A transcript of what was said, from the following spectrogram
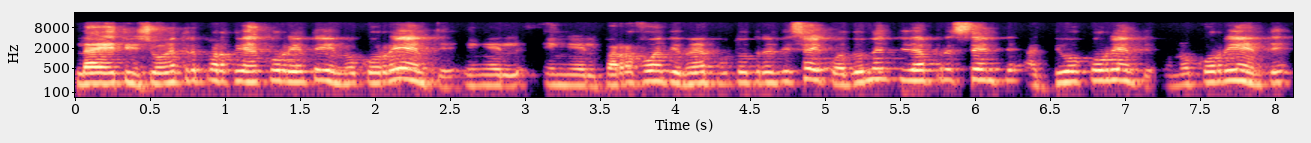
la distinción entre partidas corrientes y no corrientes. En el, en el párrafo 29.36, cuando una entidad presente activos corrientes o no corrientes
